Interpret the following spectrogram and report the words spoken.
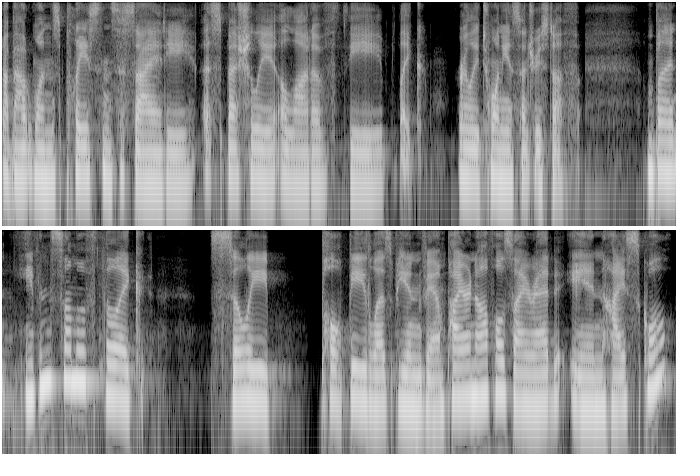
about one's place in society, especially a lot of the like early 20th century stuff. But even some of the like silly, pulpy lesbian vampire novels I read in high school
